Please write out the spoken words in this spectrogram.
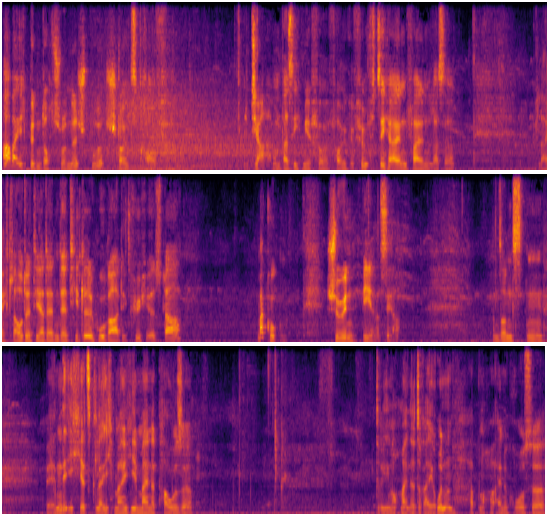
Aber ich bin doch schon eine Spur stolz drauf. Tja, und was ich mir für Folge 50 einfallen lasse, vielleicht lautet ja dann der Titel Hurra, die Küche ist da. Mal gucken. Schön wäre es ja. Ansonsten beende ich jetzt gleich mal hier meine Pause. Drehe noch meine drei Runden. Habe noch eine große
